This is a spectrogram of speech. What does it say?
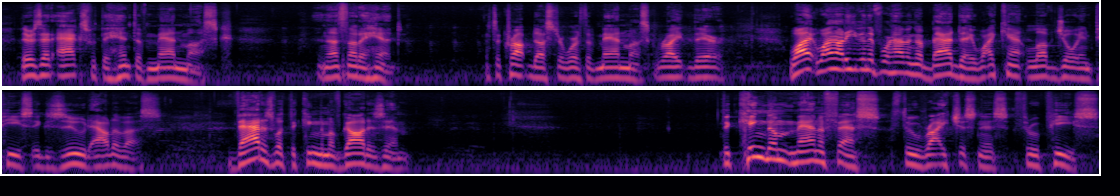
there's that axe with the hint of man musk. And that's not a hint. It's a crop duster worth of man musk right there. Why, why not, even if we're having a bad day, why can't love, joy, and peace exude out of us? That is what the kingdom of God is in. The kingdom manifests through righteousness, through peace,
